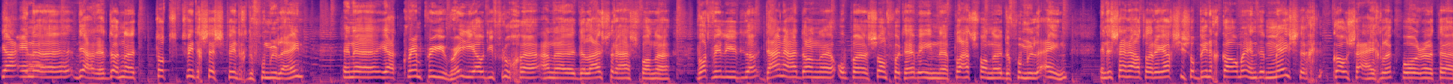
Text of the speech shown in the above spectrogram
ja, en ja, dan eh, tot 2026 de Formule 1. En ja, Grand Prix Radio die vroeg aan de luisteraars van... wat willen jullie da- daarna dan op Zandvoort hebben in plaats van de Formule 1? En er zijn een aantal reacties op binnengekomen... en de meeste kozen eigenlijk voor het eh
